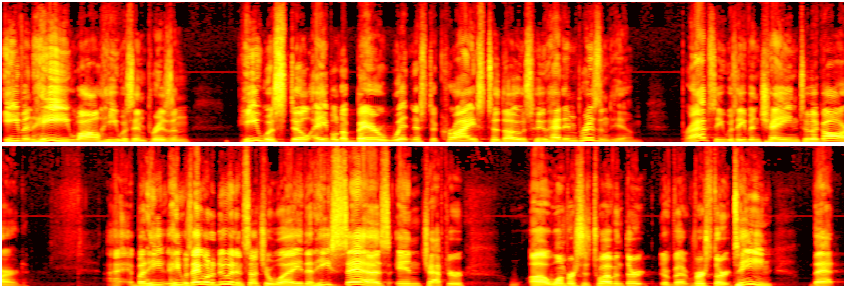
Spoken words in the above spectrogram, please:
even he, while he was in prison, he was still able to bear witness to Christ to those who had imprisoned him. Perhaps he was even chained to a guard. But he, he was able to do it in such a way that he says in chapter uh, 1, verses 12 and thir- uh, verse 13, that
